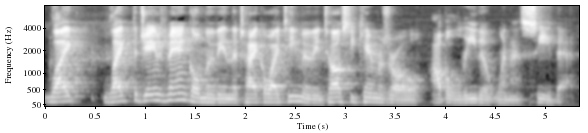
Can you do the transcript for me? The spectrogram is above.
like like the James Mangold movie and the Taika Waititi movie, I see cameras roll, I'll believe it when I see that.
